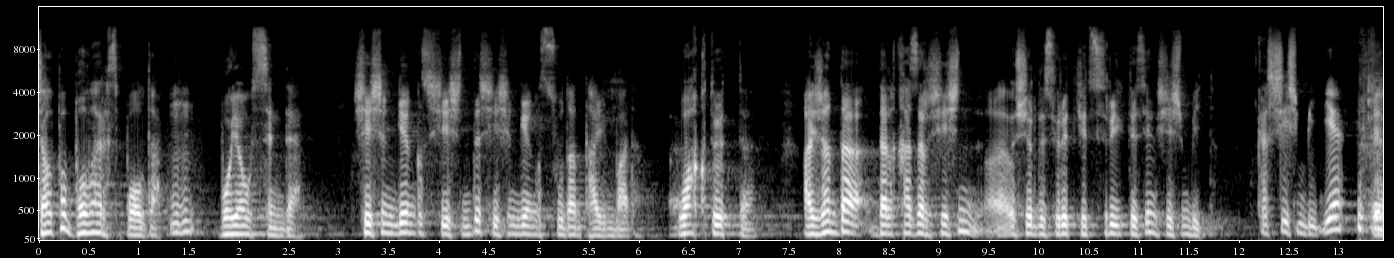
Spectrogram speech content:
жалпы болар іс болды бояу сіңді шешінген қыз шешінді шешінген қыз судан тайынбады. Уақыт өтті. Айжан да дәл қазір шешін ә, осы жерде суретке түсірейік десең шешінбейді. Қазір шешінбейді иә? Иә.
